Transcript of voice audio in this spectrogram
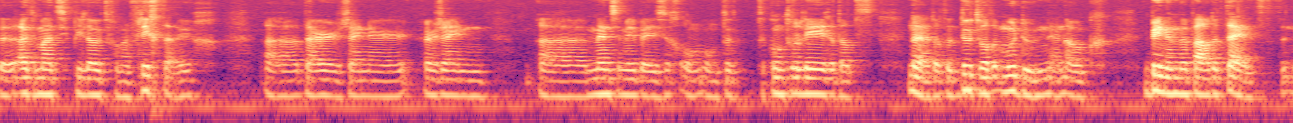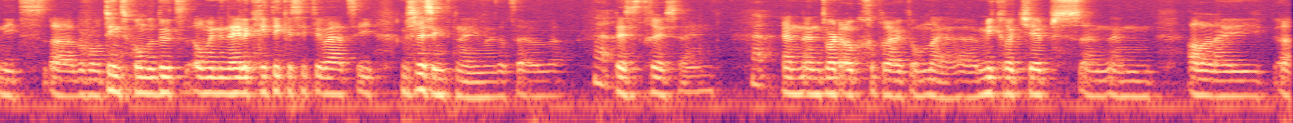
de automatische piloot van een vliegtuig. daar zijn er, er zijn mensen mee bezig om, om te, te controleren dat, nou ja, dat het doet wat het moet doen en ook binnen een bepaalde tijd. Dat het niet bijvoorbeeld 10 seconden doet om in een hele kritieke situatie een beslissing te nemen. Dat zou ja. desastreus zijn. Ja. En, en het wordt ook gebruikt om nou ja, microchips en, en allerlei uh,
